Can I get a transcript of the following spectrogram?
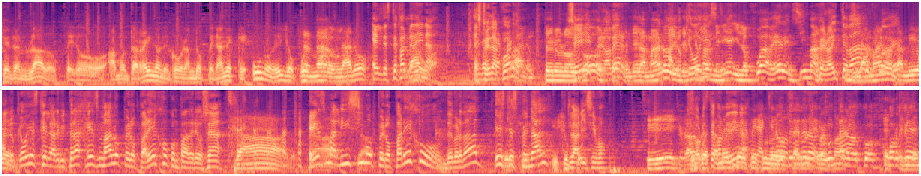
ser anulado, pero a Monterrey no le cobran dos penales, que uno de ellos fue Claro. más claro. El de Estefan Medina. Estoy de acuerdo. Pero los Sí, dos, pero a ver, el de la mano a y lo el de que voy es- y lo fue a ver encima. Pero ahí te va. La mano también. A lo que voy es que el arbitraje es malo, pero parejo, compadre. O sea, Claro, es claro, malísimo, pero parejo, de verdad. Este es penal. Clarísimo. Sí, claro. Sobre Estefan Medina. Mira, una hacer árbitros pregunta, Jorge.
